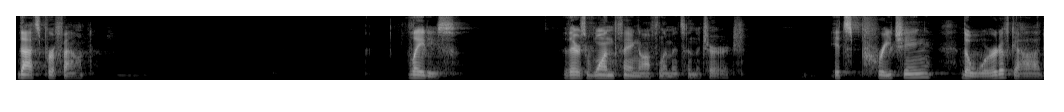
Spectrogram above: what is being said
That's profound. Ladies, there's one thing off limits in the church it's preaching the Word of God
